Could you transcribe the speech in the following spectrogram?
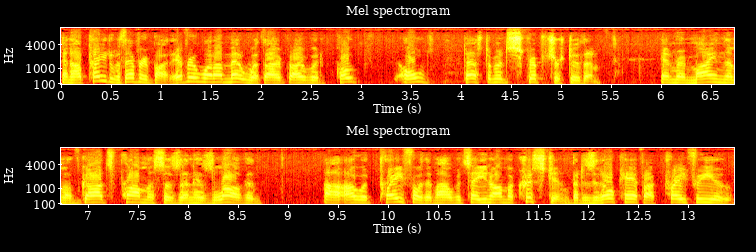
And I prayed with everybody, everyone I met with. I, I would quote Old Testament scripture to them and remind them of God's promises and His love. And uh, I would pray for them. I would say, you know, I'm a Christian, but is it okay if I pray for you?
